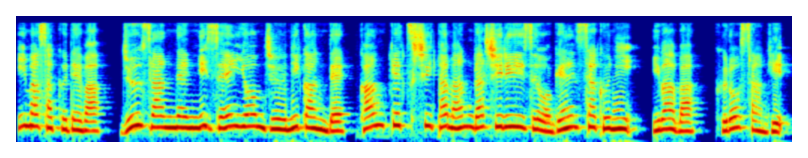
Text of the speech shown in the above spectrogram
今作では、13年に全42巻で完結した漫画シリーズを原作に、いわば、黒詐欺、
